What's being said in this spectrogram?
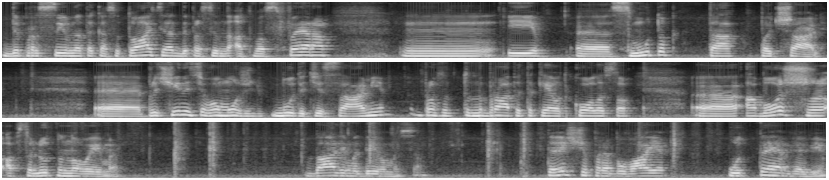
депресивна така ситуація, депресивна атмосфера і е, смуток та печаль. Е, причини цього можуть бути ті самі, просто набрати таке от колесо, е, або ж абсолютно новими. Далі ми дивимося. Те, що перебуває у темряві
